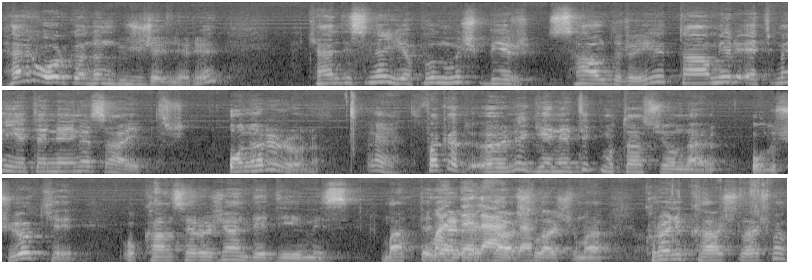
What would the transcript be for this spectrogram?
her organın hücreleri kendisine yapılmış bir saldırıyı tamir etme yeteneğine sahiptir. Onarır onu. evet. Fakat öyle genetik mutasyonlar oluşuyor ki o kanserojen dediğimiz maddelerle Maddelerden. karşılaşma, kronik karşılaşma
